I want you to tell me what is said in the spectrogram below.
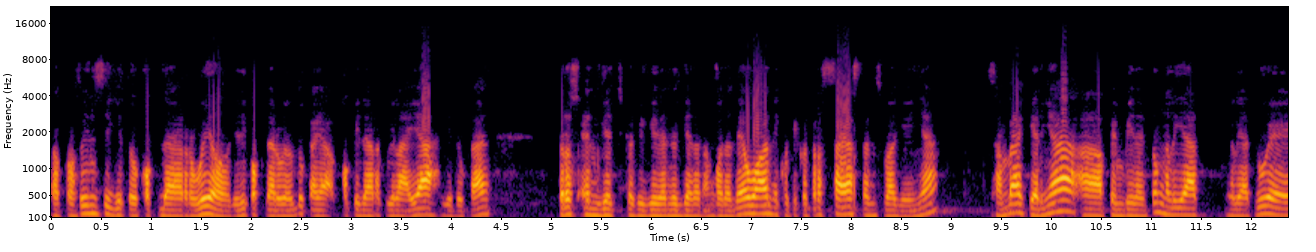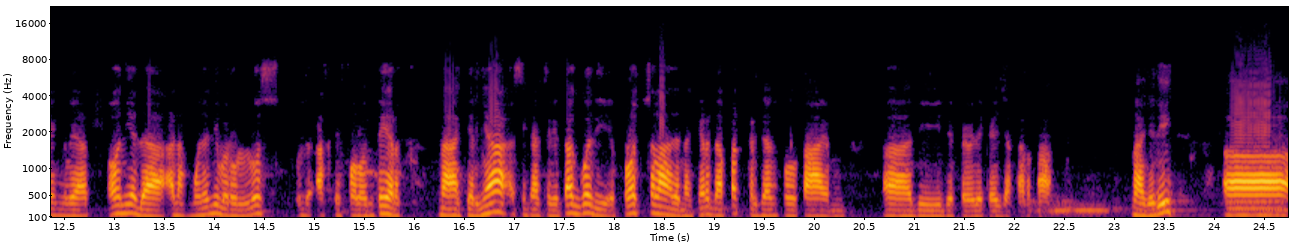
uh, provinsi gitu, Kopdar Will. Jadi Kopdar Will itu kayak kopi darat wilayah gitu kan. Terus engage ke kegiatan-kegiatan anggota dewan, ikut-ikut reses dan sebagainya. Sampai akhirnya uh, pimpinan itu ngelihat ngelihat gue, ngelihat oh ini ada anak muda nih baru lulus udah aktif volunteer. Nah akhirnya singkat cerita gue di approach lah dan akhirnya dapat kerjaan full time uh, di DPW DKI Jakarta. Nah jadi uh,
